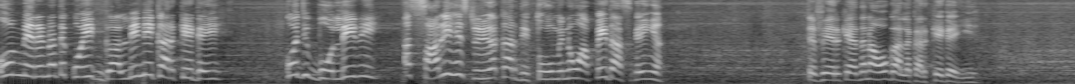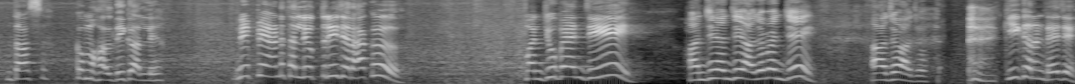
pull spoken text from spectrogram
ਉਹ ਮੇਰੇ ਨਾਲ ਤੇ ਕੋਈ ਗੱਲ ਹੀ ਨਹੀਂ ਕਰਕੇ ਗਈ। ਕੁਝ ਬੋਲੀ ਨਹੀਂ। ਆ ਸਾਰੀ ਹਿਸਟਰੀ ਦਾ ਘਰ ਦੀ ਤੂੰ ਮੈਨੂੰ ਆਪੇ ਹੀ ਦੱਸ ਗਈ ਆ। ਤੇ ਫਿਰ ਕਹਿ ਦੇਣਾ ਉਹ ਗੱਲ ਕਰਕੇ ਗਈ ਏ। ਦੱਸ ਕਮਾਲ ਦੀ ਗੱਲ ਆ। ਨਹੀਂ ਭੈਣ ਥੱਲੇ ਉਤਰੀ ਜਰਾ ਕੁ। ਮੰਜੂ ਭੈਣ ਜੀ। ਹਾਂਜੀ ਹਾਂਜੀ ਆ ਜਾਓ ਭੈਣ ਜੀ। ਆ ਜਾਓ ਆ ਜਾਓ। ਕੀ ਕਰਨ ਡੇ ਜੇ?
